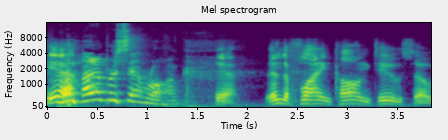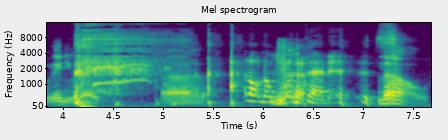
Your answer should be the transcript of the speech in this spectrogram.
Yeah. 100% wrong. Yeah. And the Flying Kong, too. So, anyway. Uh, I don't know what that is. No.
